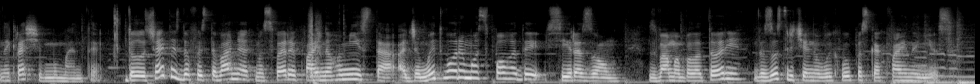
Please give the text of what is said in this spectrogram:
найкращі моменти. Долучайтесь до фестивальної атмосфери файного міста, адже ми творимо спогади всі разом. З вами була Торі. До зустрічі в нових випусках Файно Ньюс.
